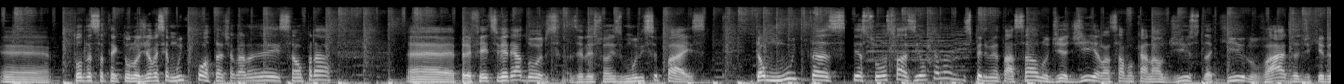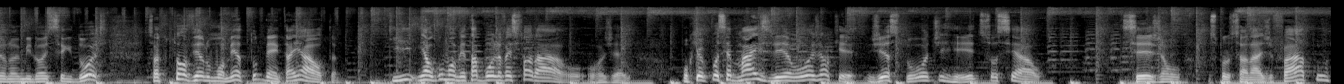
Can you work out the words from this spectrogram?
é, toda essa tecnologia vai ser muito importante agora na eleição para é, prefeitos e vereadores, as eleições municipais. Então, muitas pessoas faziam pela experimentação no dia a dia, lançavam um canal disso, daquilo, vários adquirindo milhões de seguidores. Só que estou vendo no momento, tudo bem, está em alta. Que em algum momento a bolha vai estourar, o, o Rogério. Porque o que você mais vê hoje é o quê? Gestor de rede social. Sejam os profissionais de fato,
